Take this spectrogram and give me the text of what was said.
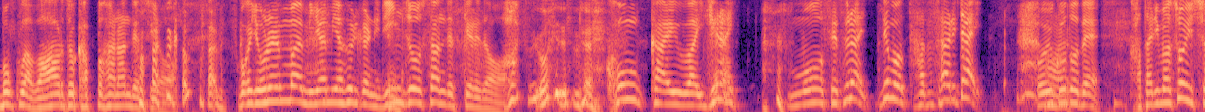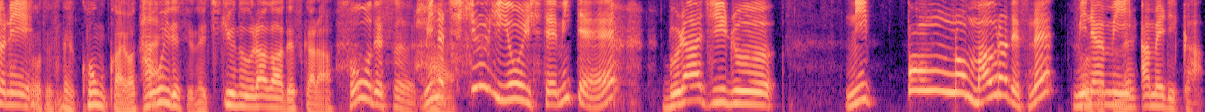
僕はワールドカップ派なんですよ。僕は4年前南アフリカに臨場したんですけれど、あ、すごいですね。今回はいけない。もう切ない。でも携わりたい。ということで、語りましょう一緒に。そうですね。今回は遠いですよね。地球の裏側ですから。そうです。みんな地球儀用意して見て。ブラジル日本の真裏ですね。南アメリカ。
